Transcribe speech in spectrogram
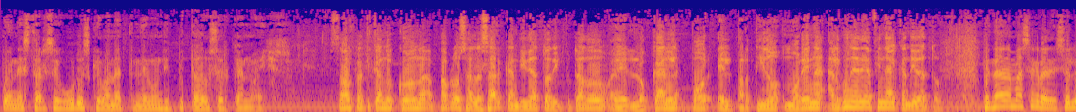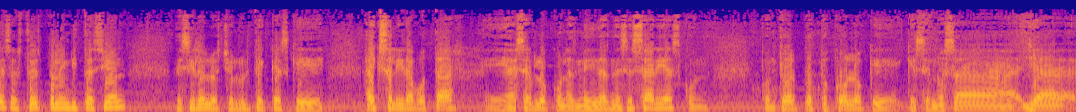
pueden estar seguros que van a tener un diputado cercano a ellos. Estamos platicando con Pablo Salazar, candidato a diputado eh, local por el partido Morena. ¿Alguna idea final, candidato? Pues nada más agradecerles a ustedes por la invitación, decirle a los cholultecas que hay que salir a votar, eh, hacerlo con las medidas necesarias, con, con todo el protocolo que, que se nos ha ya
